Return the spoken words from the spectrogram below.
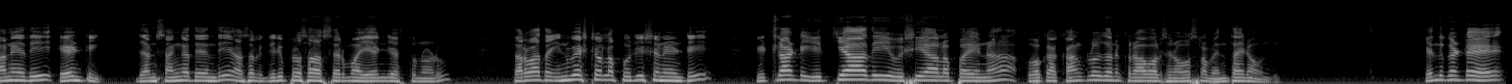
అనేది ఏంటి? దాని సంగతి ఏంది? అసలు గిరిప్రసాద్ శర్మ ఏం చేస్తున్నాడు? తర్వాత ఇన్వెస్టర్ల పొజిషన్ ఏంటి? ఇట్లాంటి ఇత్యాది విషయాలపైన ఒక కంక్లూజన్కి రావాల్సిన అవసరం ఎంతైనా ఉంది. ఎందుకంటే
